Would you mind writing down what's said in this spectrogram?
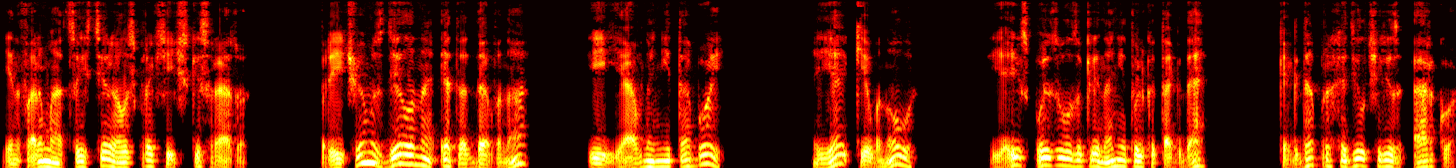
информация стиралась практически сразу. Причем сделано это давно и явно не тобой. Я кивнул. Я использовал заклинание только тогда, когда проходил через арку.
